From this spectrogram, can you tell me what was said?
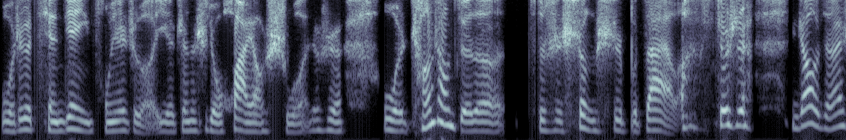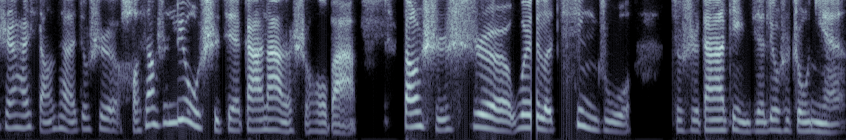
我这个前电影从业者也真的是有话要说。就是我常常觉得，就是盛世不在了。就是你知道，我前段时间还想起来，就是好像是六十届戛纳的时候吧，当时是为了庆祝就是戛纳电影节六十周年，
